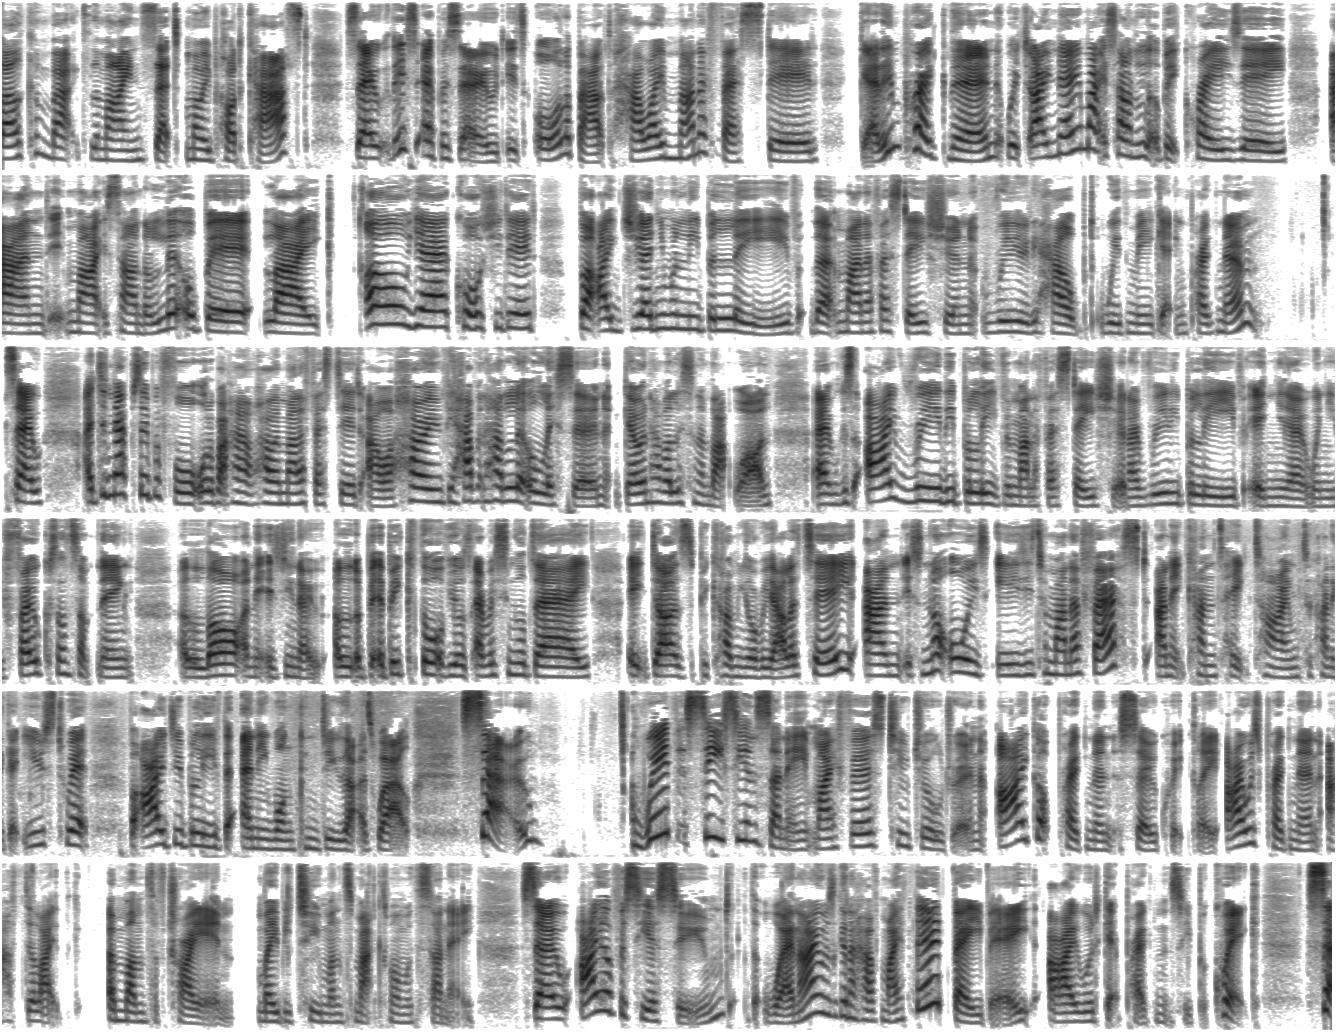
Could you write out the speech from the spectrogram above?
Welcome back to the Mindset Mummy podcast. So, this episode is all about how I manifested getting pregnant, which I know might sound a little bit crazy and it might sound a little bit like, oh, yeah, of course you did. But I genuinely believe that manifestation really, really helped with me getting pregnant. So I did an episode before all about how, how I manifested our home. If you haven't had a little listen, go and have a listen of that one. Um, because I really believe in manifestation. I really believe in, you know, when you focus on something a lot and it is, you know, a, a big thought of yours every single day, it does become your reality. And it's not always easy to manifest and it can take time to kind of get used to it. But I do believe that anyone can do that as well. So with Cece and Sunny, my first two children, I got pregnant so quickly. I was pregnant after like a month of trying, maybe two months maximum with Sunny. So I obviously assumed that when I was going to have my third baby, I would get pregnant super quick. So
